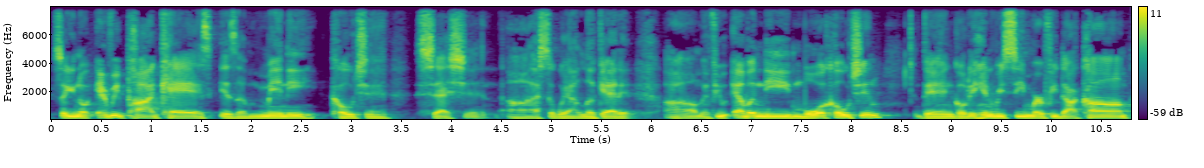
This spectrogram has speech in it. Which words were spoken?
So, you know, every podcast is a mini coaching session. Uh, that's the way I look at it. Um, if you ever need more coaching, then go to henrycmurphy.com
